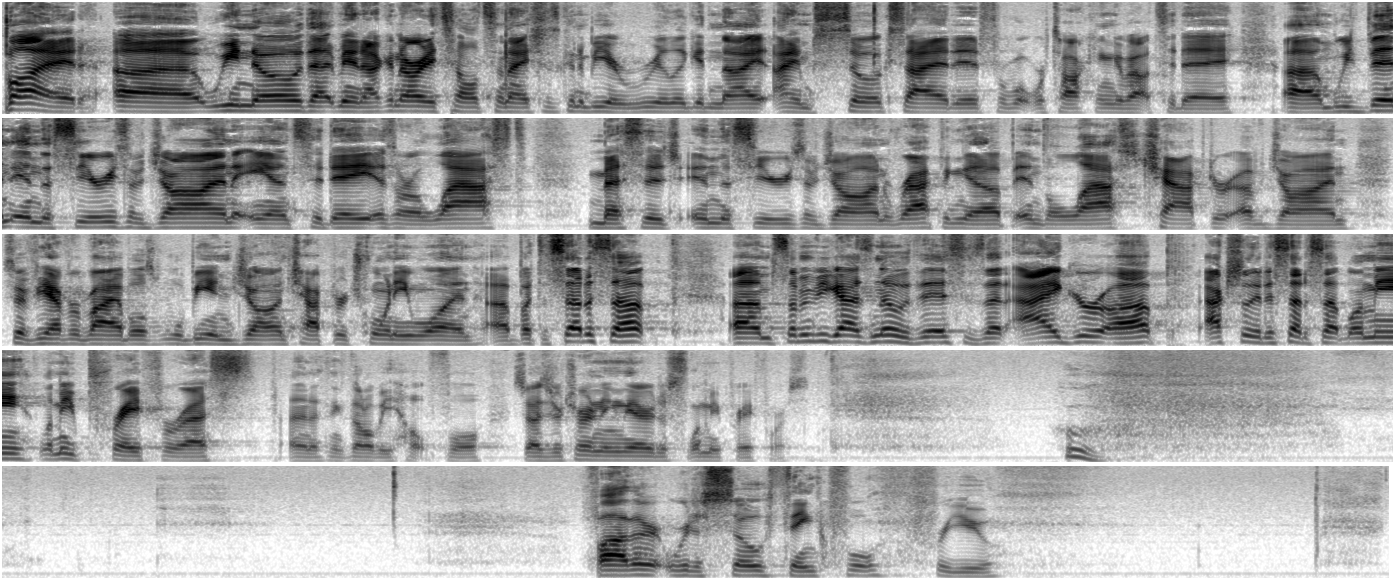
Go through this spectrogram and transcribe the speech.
but uh, we know that, man, I can already tell tonight's just going to be a really good night. I'm so excited for what we're talking about today. Um, we've been in the series of John, and today is our last message in the series of John, wrapping up in the last chapter of John. So if you have your Bibles, we'll be in John chapter 21. Uh, but to set us up, um, some of you guys know this is that I grew up, actually, to set us up, let me, let me pray for us, and I think that'll be helpful. So as you're turning there, just let me pray for us. Whew. Father, we're just so thankful for you.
